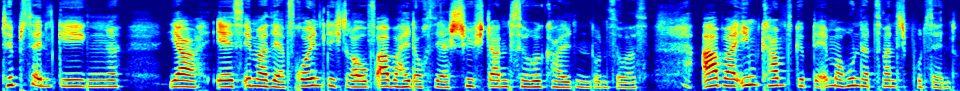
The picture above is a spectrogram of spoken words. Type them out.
Tipps entgegen. Ja, er ist immer sehr freundlich drauf, aber halt auch sehr schüchtern, zurückhaltend und sowas. Aber im Kampf gibt er immer 120 Prozent.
